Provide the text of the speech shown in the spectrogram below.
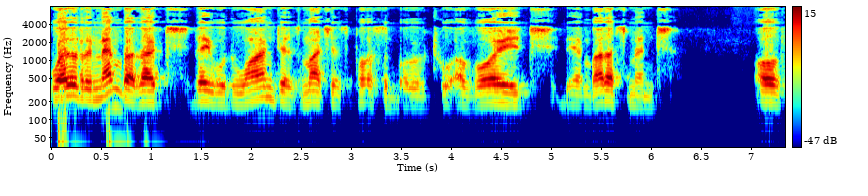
Well, remember that they would want as much as possible to avoid the embarrassment of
